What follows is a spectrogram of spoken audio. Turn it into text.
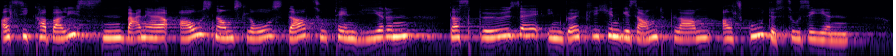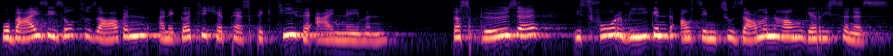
als die Kabbalisten beinahe ausnahmslos dazu tendieren, das Böse im göttlichen Gesamtplan als Gutes zu sehen, wobei sie sozusagen eine göttliche Perspektive einnehmen. Das Böse ist vorwiegend aus dem Zusammenhang gerissenes.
